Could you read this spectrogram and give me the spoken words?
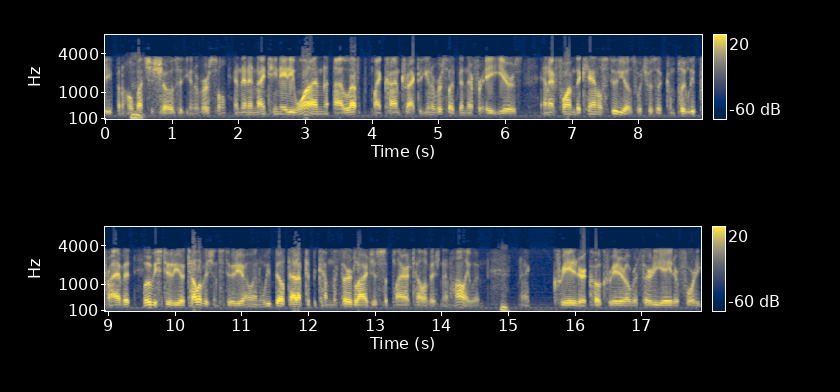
Sheep and a whole mm. bunch of shows at Universal. And then in 1981, I left my contract at Universal. I'd been there for eight years and I formed the Cannell Studios, which was a completely private movie studio, television studio, and we built that up to become the third largest supplier of television in Hollywood. Hmm. I created or co-created over 38 or 40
